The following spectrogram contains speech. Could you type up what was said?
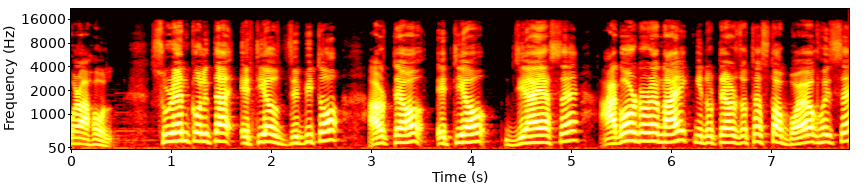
কৰা হ'ল। চুৰেণ কলিতা এতিয়াও জীৱিত আৰু তেওঁ এতিয়াও জীয়াই আছে। আগৰ দৰে নাই কিন্তু তেওঁৰ যথেষ্ট বয়স হৈছে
